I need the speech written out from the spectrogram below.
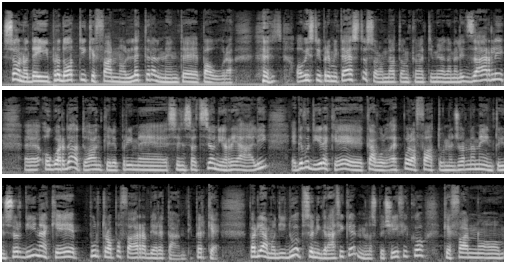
sono dei prodotti che fanno letteralmente paura. ho visto i primi test, sono andato anche un attimino ad analizzarli, eh, ho guardato anche le prime sensazioni reali e devo dire che cavolo, Apple ha fatto un aggiornamento in sordina che purtroppo fa arrabbiare tanti. Perché? Parliamo di due opzioni grafiche, nello specifico, che fanno,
